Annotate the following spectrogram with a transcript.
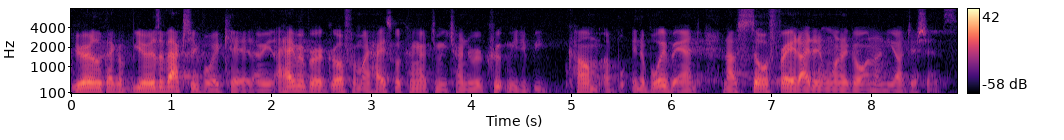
you look like a, you're the Backstreet Boy kid. I mean, I remember a girl from my high school coming up to me trying to recruit me to become a, in a boy band, and I was so afraid I didn't want to go on any auditions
